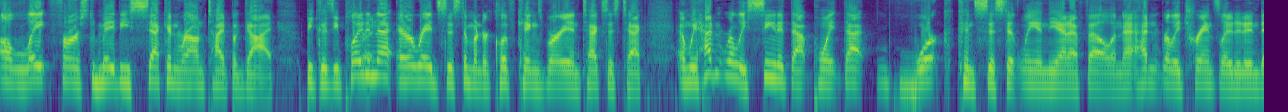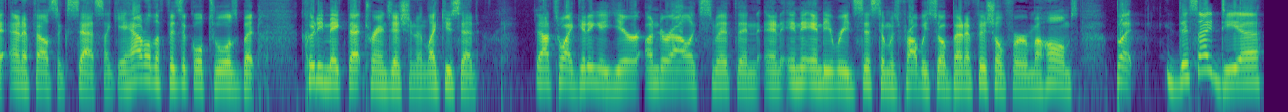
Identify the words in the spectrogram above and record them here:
a late first, maybe second round type of guy because he played right. in that air raid system under Cliff Kingsbury and Texas Tech. And we hadn't really seen at that point that work consistently in the NFL, and that hadn't really translated into NFL success. Like he had all the physical tools, but could he make that transition? And like you said, that's why getting a year under Alex Smith and, and in Andy Reid's system was probably so beneficial for Mahomes. But this idea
